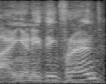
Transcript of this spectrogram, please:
Buying anything, friend?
